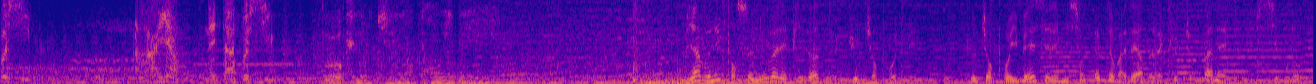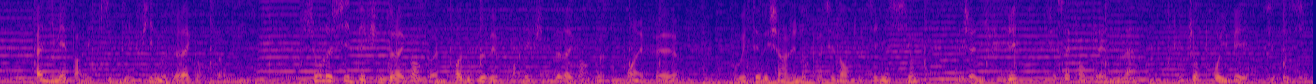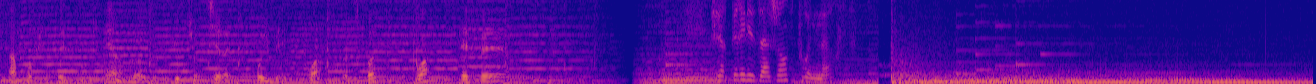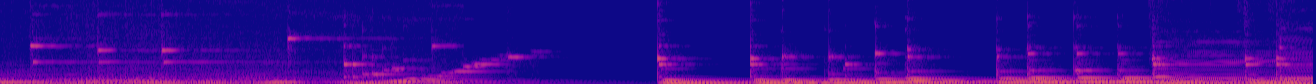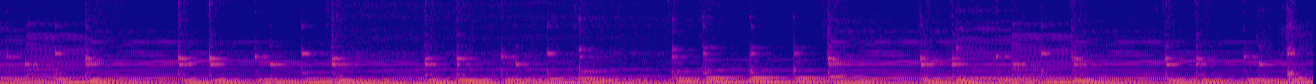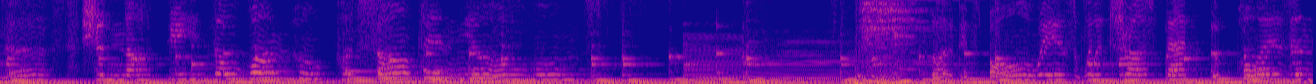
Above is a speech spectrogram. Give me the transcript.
Rien n'est impossible pour... Culture prohibée. Bienvenue pour ce nouvel épisode de Culture Prohibée. Culture Prohibée, c'est l'émission hebdomadaire de la culture panette du Ciboulot, animée par l'équipe des films de la Gorgone. Sur le site des films de la Gorgone, www.lesfilmsdelagorgone.fr, vous pouvez télécharger nos précédentes émissions déjà diffusées sur cette antenne. Culture Prohibée, c'est aussi un profil Facebook et un blog culture-prohibée.blogspot.fr. J'ai repéré les agences pour une nurse. Puts salt in your wounds. But it's always with trust that the poison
